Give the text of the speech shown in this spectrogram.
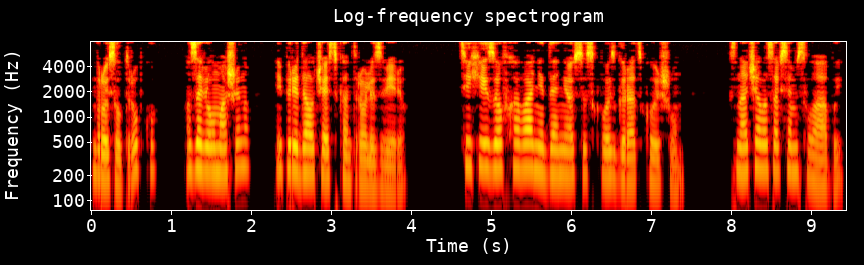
Бросил трубку, завел машину и передал часть контроля зверю. Тихий зов Хавани донесся сквозь городской шум. Сначала совсем слабый,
